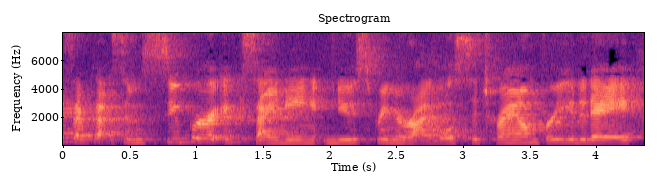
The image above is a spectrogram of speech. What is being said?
guys, I've got some super exciting new spring arrivals to try on for you today.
